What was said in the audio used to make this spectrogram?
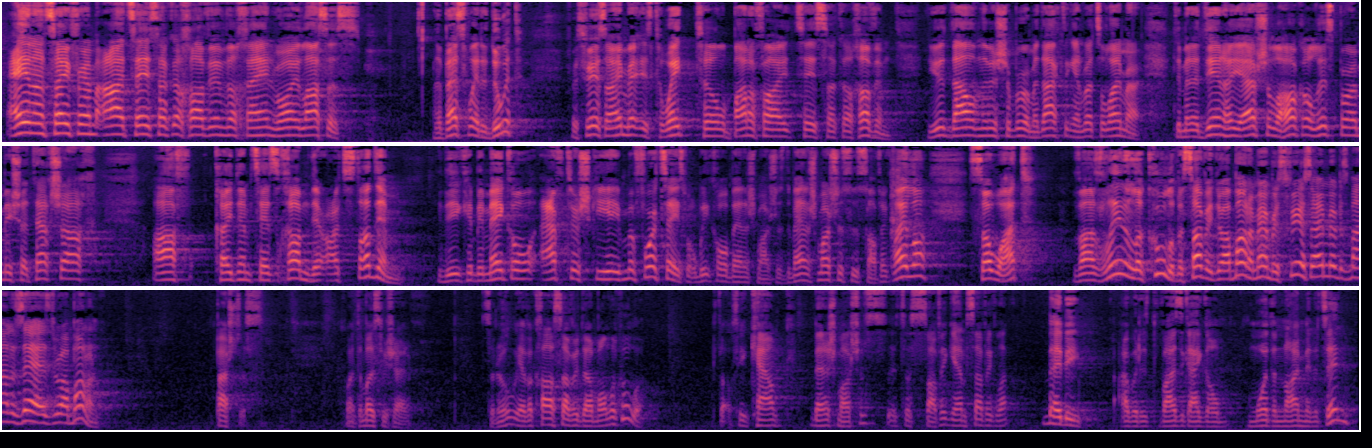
Eilan Seifrim, Ad Seisakachavim, V'chein, Roy Lassus. The best way to do it for Sphira Aimer is to wait till bonafide Seisakachavim. Yud Dal in the Mechaber, Medaktigan, Retzaleimer. The Menadin, Hayev Shalahako, Lispor, Mishatechshach, Af, Kaidim, Tzezcham. There are tzadim. The can be makel after Shkia, even before it says what we call Banish Mashas. The Banish Mashas is Suffolk Laila. So what? Vazlina lakula b'savik drabanon. Remember, spheres I remember zman azeh is drabanon. Pashtus. What the most we share. So no, we have a class savik drabanon lakula. So if you count benish moshes, it's a savik yam savik. Maybe I would advise the guy go more than nine minutes in.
